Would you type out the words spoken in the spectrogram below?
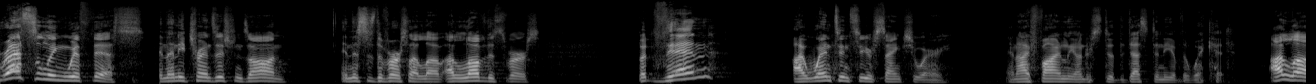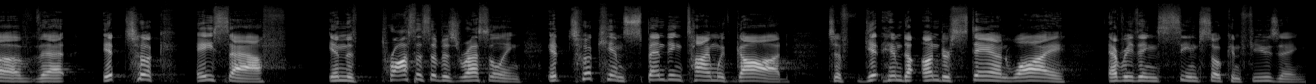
wrestling with this. And then he transitions on. And this is the verse I love. I love this verse. But then I went into your sanctuary and I finally understood the destiny of the wicked. I love that it took Asaph in the process of his wrestling, it took him spending time with God to get him to understand why everything seemed so confusing.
